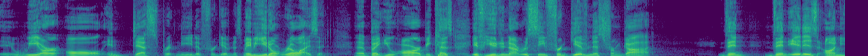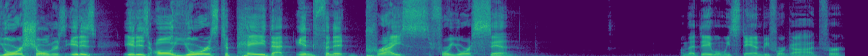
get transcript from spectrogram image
eh, we are all in desperate need of forgiveness. Maybe you don't realize it, but you are, because if you do not receive forgiveness from God, then then it is on your shoulders. It is, it is all yours to pay that infinite price for your sin. On that day when we stand before God for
